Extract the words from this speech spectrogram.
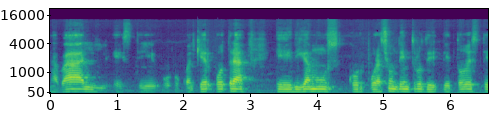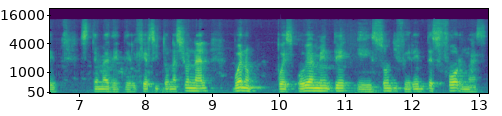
Naval, este, o, cualquier otra, eh, digamos, corporación dentro de, todo este sistema del Ejército Nacional, bueno, pues obviamente son diferentes formas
